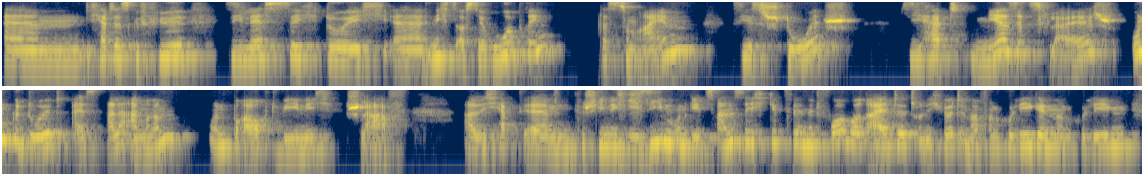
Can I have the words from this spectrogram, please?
Ähm, ich hatte das Gefühl, Sie lässt sich durch äh, nichts aus der Ruhe bringen. Das zum einen. Sie ist stoisch. Sie hat mehr Sitzfleisch und Geduld als alle anderen und braucht wenig Schlaf. Also ich habe ähm, verschiedene G7 und G20-Gipfel mit vorbereitet und ich hörte immer von Kolleginnen und Kollegen,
